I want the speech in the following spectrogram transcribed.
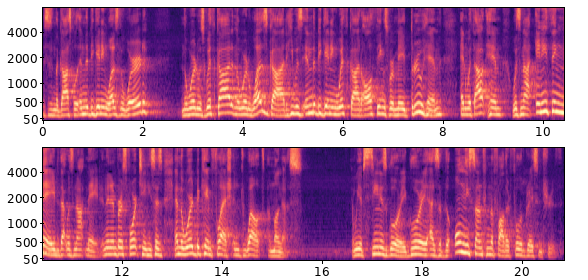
This is in the gospel. In the beginning was the Word, and the Word was with God, and the Word was God. He was in the beginning with God. All things were made through him, and without him was not anything made that was not made. And then in verse 14, he says, And the Word became flesh and dwelt among us. And we have seen his glory, glory as of the only Son from the Father, full of grace and truth.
